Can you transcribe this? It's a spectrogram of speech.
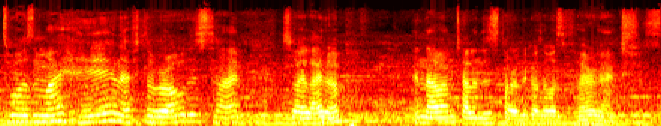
it was my hand after all this time. So I light up, and now I'm telling this story because I was very anxious.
